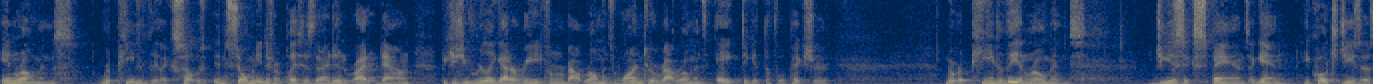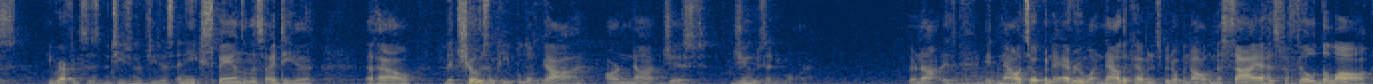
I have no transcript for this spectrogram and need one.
In Romans, repeatedly, like so in so many different places that I didn't write it down because you really got to read from about Romans 1 to about Romans 8 to get the full picture. But repeatedly in Romans, Jesus expands, again, he quotes Jesus, he references the teachings of Jesus, and he expands on this idea of how the chosen people of God are not just Jews anymore. They're not. It, it, now it's open to everyone. Now the covenant's been opened to all. The Messiah has fulfilled the law.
